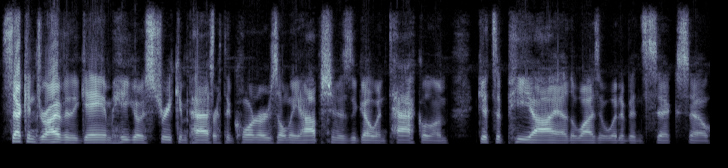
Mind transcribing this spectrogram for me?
second drive of the game, he goes streaking past the corner. His only option is to go and tackle him. Gets a PI, otherwise it would have been six. So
